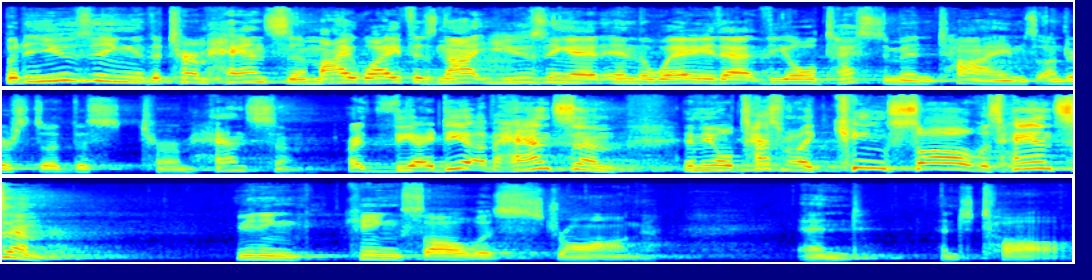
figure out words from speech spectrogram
But in using the term handsome, my wife is not using it in the way that the Old Testament times understood this term handsome. Right? The idea of handsome in the Old Testament, like King Saul was handsome, meaning King Saul was strong and, and tall.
